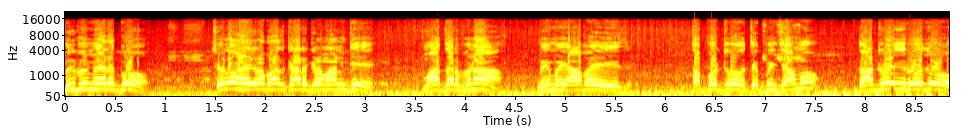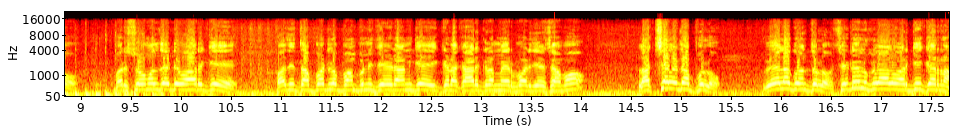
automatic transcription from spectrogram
పిలుపు మేరకు చలో హైదరాబాద్ కార్యక్రమానికి మా తరఫున మేము యాభై తప్పట్లు తెప్పించాము. దాంట్లో ఈరోజు మరి సోమలదొడ్డి వారికి పది తప్పట్లు పంపిణీ చేయడానికి ఇక్కడ కార్యక్రమం ఏర్పాటు చేశాము. లక్షల డప్పులు వేల గొంతులు షెడ్యూల్ కులాల వర్గీకరణ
